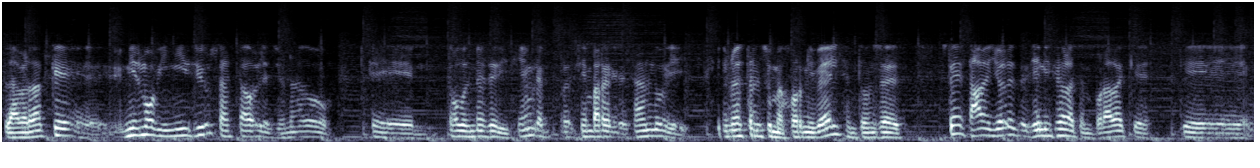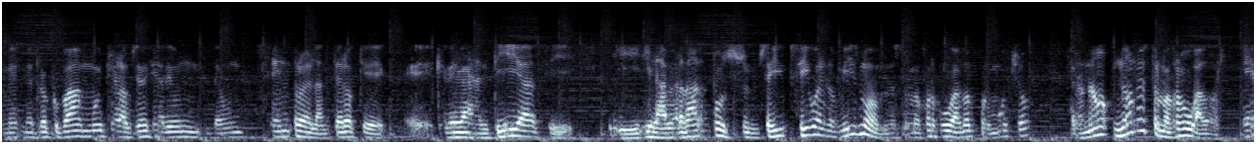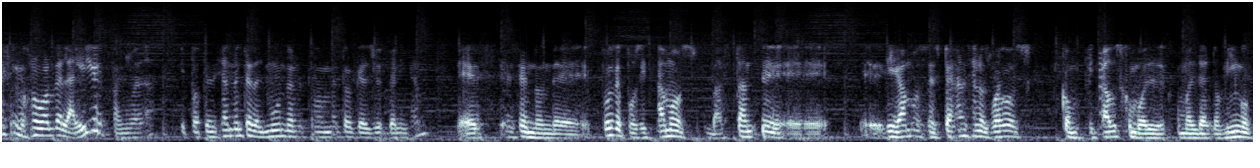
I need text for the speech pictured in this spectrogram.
la verdad que mismo Vinicius ha estado lesionado eh, todo el mes de diciembre, recién va regresando y, no está en su mejor nivel. Entonces, ustedes saben, yo les decía al inicio de la temporada que, que me, preocupaba mucho la ausencia de un, de un centro delantero que, eh, que dé garantías y, y, la verdad, pues sigo en lo mismo, nuestro mejor jugador por mucho, pero no, no nuestro mejor jugador, es el mejor jugador de la Liga Española y potencialmente del mundo en este momento, que es Jude Bellingham. Es, en donde pues depositamos bastante eh, eh, digamos, esperanza en los juegos complicados como el, como el del domingo.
